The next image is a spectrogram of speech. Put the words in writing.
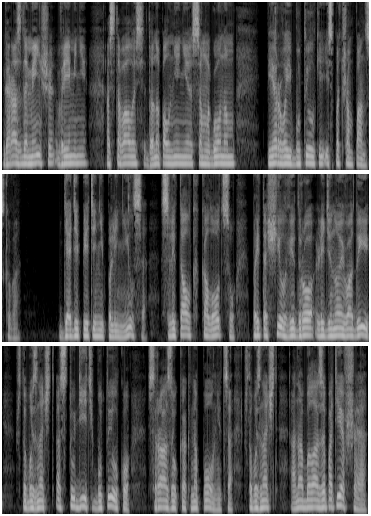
Гораздо меньше времени оставалось до наполнения самогоном первой бутылки из-под шампанского. Дядя Петя не поленился, слетал к колодцу, притащил ведро ледяной воды, чтобы, значит, остудить бутылку, сразу как наполнится, чтобы, значит, она была запотевшая,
